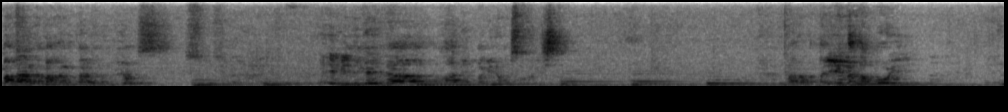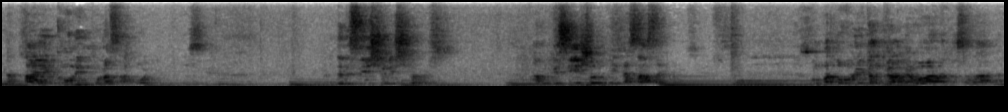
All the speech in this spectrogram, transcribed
Mahal na mahal tayo ng Diyos. Na ibinigay niya ang ating Panginoong sa Kristo. Para patayin ang apoy at tayo kunin mula sa apoy. The decision is yours. Ang decision ay nasa sa'yo. Patuloy kang gagawa ng kasalanan,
